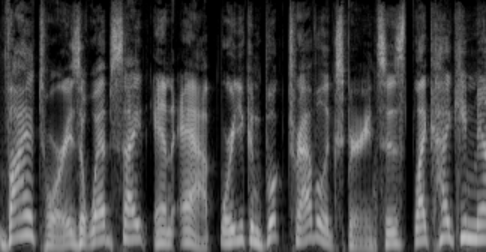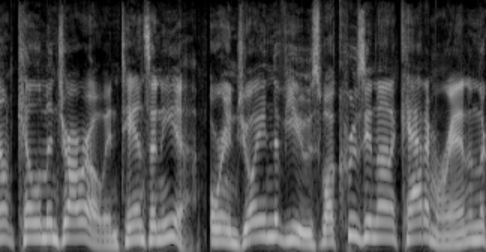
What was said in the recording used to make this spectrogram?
Viator is a website and app where you can book travel experiences like hiking Mount Kilimanjaro in Tanzania or enjoying the views while cruising on a catamaran in the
